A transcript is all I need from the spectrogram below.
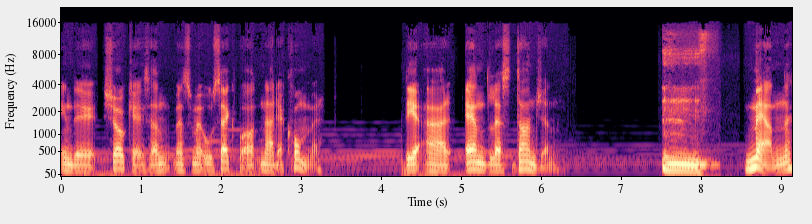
indie-showcasen, men som jag är osäker på när det kommer. Det är Endless Dungeon. Mm. Men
